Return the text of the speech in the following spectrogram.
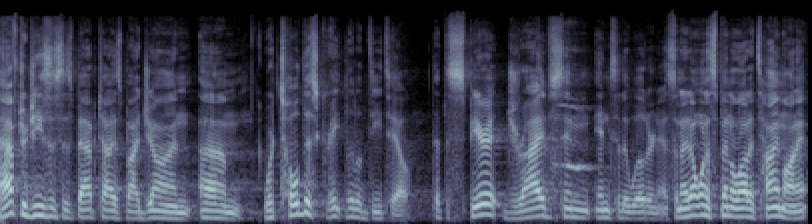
After Jesus is baptized by John, um, we're told this great little detail that the Spirit drives him into the wilderness. And I don't want to spend a lot of time on it,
